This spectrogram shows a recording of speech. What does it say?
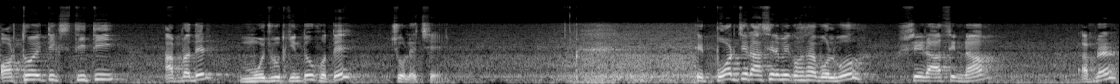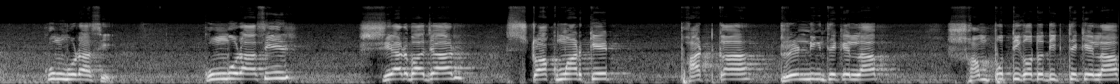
অর্থনৈতিক স্থিতি আপনাদের মজবুত কিন্তু হতে চলেছে। এরপর যে রাশির আমি কথা বলব, সে রাশির নাম আপনার কুম্ভ রাশি। কুম্ভ রাশির শেয়ার বাজার, স্টক মার্কেট, ফাটকা, ট্রেন্ডিং থেকে লাভ, সম্পত্তিগত দিক থেকে লাভ,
